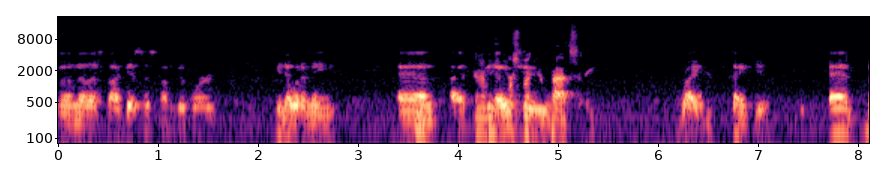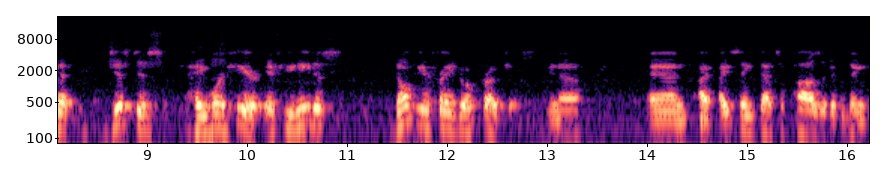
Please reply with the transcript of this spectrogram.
well, no, that's not, I guess that's not a good word. You know what I mean? And, An enforcement know, to, capacity. Right. Thank you. And, but just as, hey, we're here. If you need us, don't be afraid to approach us, you know? And I, I think that's a positive thing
